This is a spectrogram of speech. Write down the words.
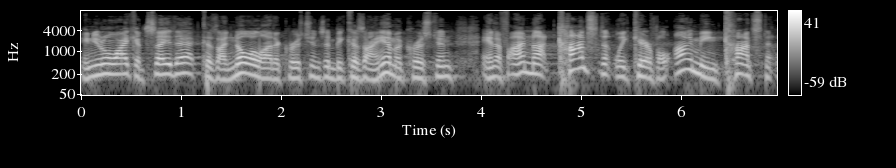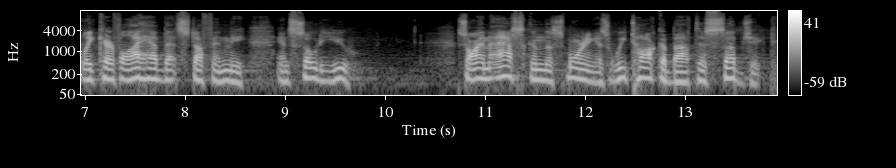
And you know why I can say that? Because I know a lot of Christians and because I am a Christian. And if I'm not constantly careful, I mean constantly careful, I have that stuff in me. And so do you. So I'm asking this morning as we talk about this subject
